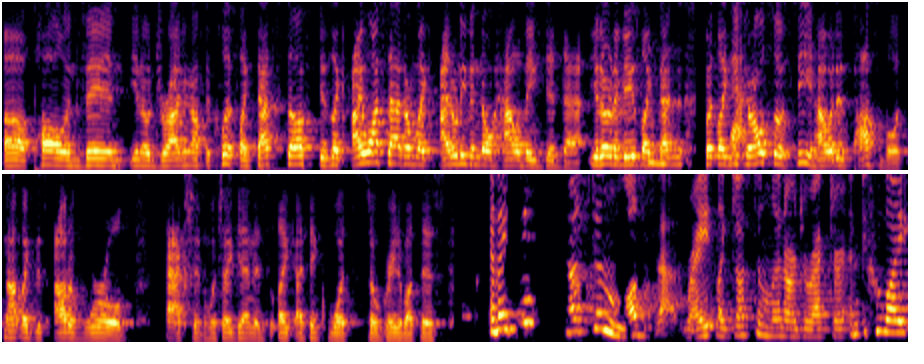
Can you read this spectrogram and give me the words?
uh paul and vin you know driving off the cliff like that stuff is like i watch that and i'm like i don't even know how they did that you know what i mean like mm-hmm. that but like yeah. you can also see how it is possible it's not like this out of world action which again is like i think what's so great about this and I think Justin loves that, right? Like Justin Lin, our director, and who I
